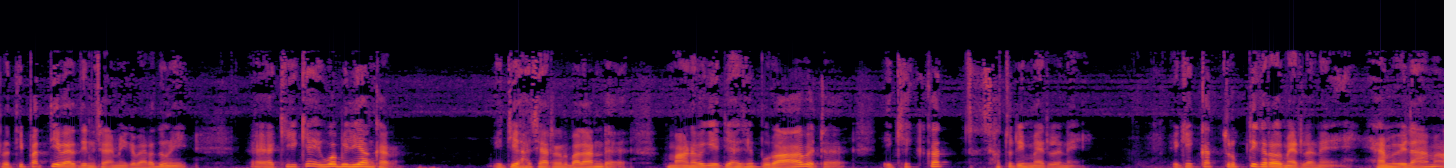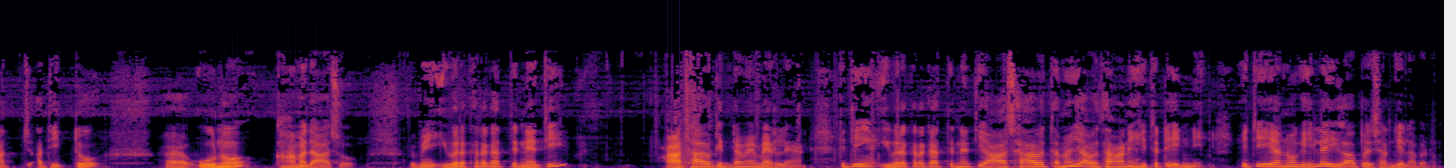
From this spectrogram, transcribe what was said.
ප්‍රතිපත්තිය වැරදි නිසා මේක වැරදුනේ. කී කිය ඉව බිලියම් කරන. ඉතිහාසය අරගෙන බලන්න මානවගේ ඉතිහාසයේ පුරාවට එක එක්කත් සතුටින් මැරිලා නැහැ. එක එක්කත් තෘප්තිකරව මැරිලා නැහැ. හැම වෙලාවෙම අතිත්තෝ ඌනෝ කාමදාසෝ මේ ඉවර කරගත්තේ නැති ආශාවකින් තමයි මැරලා යන්නේ. ඉතින් ඉවර කරගත්තේ නැති ආශාව තමයි අවසානයේ හිතට එන්නේ. ඉතින් යනවා ගිහිල්ලා ඊගා ප්‍රසන්දිය ලබනවා.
